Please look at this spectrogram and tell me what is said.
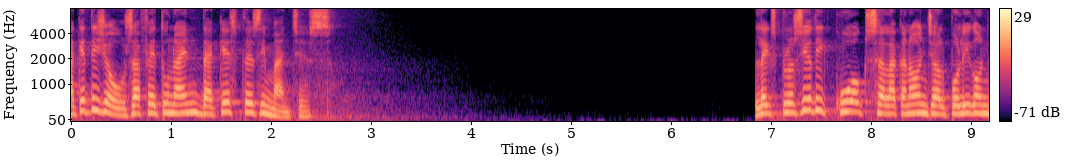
Aquest dijous ha fet un any d'aquestes imatges. L'explosió d'Iquox a la Canonja al polígon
